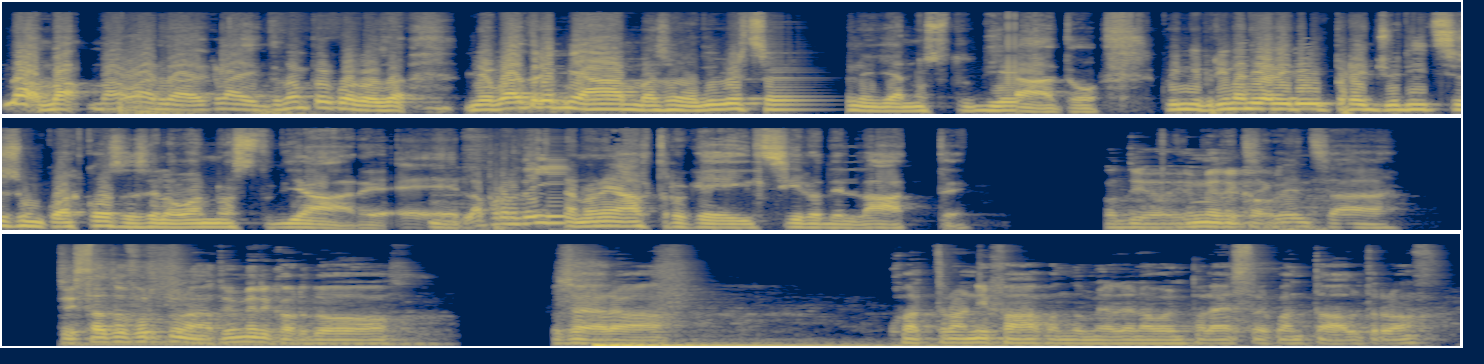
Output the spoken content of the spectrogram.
No ma, ma guarda Clyde non per qualcosa. Mio padre e mia mamma sono due persone che hanno studiato quindi prima di avere il pregiudizio su un qualcosa se lo vanno a studiare. E la proteina non è altro che il siro del latte Oddio, io mi ricordo. Conseguenza... Sei stato fortunato, io mi ricordo cos'era quattro anni fa quando mi allenavo in palestra e quant'altro.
